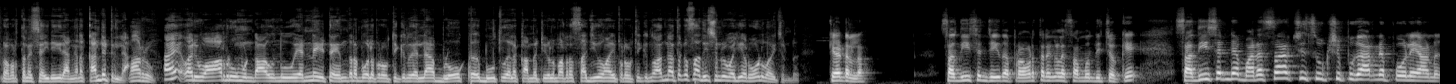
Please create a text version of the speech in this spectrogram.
പ്രവർത്തന ശൈലിയിൽ അങ്ങനെ കണ്ടിട്ടില്ല. ഒരു വാർ റൂം ഉണ്ടാകുന്നു എണ്ണയിട്ട യന്ത്രം പോലെ പ്രവർത്തിക്കുന്നു എല്ലാ ബ്ലോക്ക് ബൂത്ത് തല കമ്മിറ്റികളും വളരെ സജീവമായി പ്രവർത്തിക്കുന്നു. അതിനകത്തൊക്കെ സതീശൻ ഒരു വലിയ റോൾ വഹിച്ചിട്ടുണ്ട്. കേട്ടല്ലോ. സതീശൻ ചെയ്ത പ്രവർത്തനങ്ങളെ സംബന്ധിച്ചൊക്കെ സതീശന്റെ മനസാക്ഷി സൂക്ഷിപ്പുകാരനെ പോലെയാണ്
